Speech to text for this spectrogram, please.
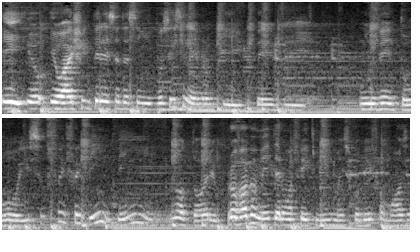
Ei, eu, eu acho interessante assim, vocês se lembram que teve um inventor, isso foi, foi bem, bem notório, provavelmente era uma fake news, mas ficou bem famosa,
